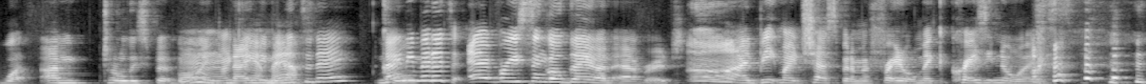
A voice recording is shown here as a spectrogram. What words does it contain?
what? I'm totally spitballing. Mm, 90 minutes math. a day? Cool. 90 minutes every single day on average. Ugh, I beat my chest, but I'm afraid it will make a crazy noise. but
